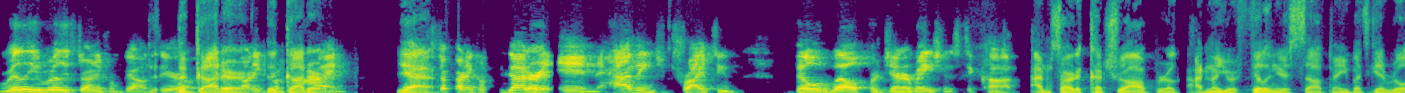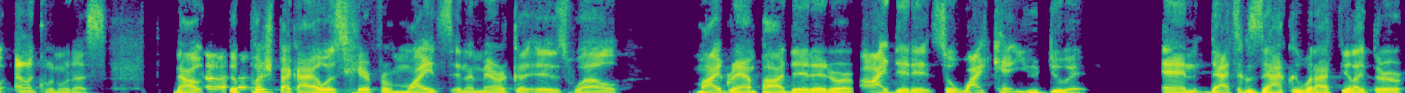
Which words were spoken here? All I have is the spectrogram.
really, really starting from ground zero. The gutter. The gutter. Behind, yeah. Starting from the gutter and having to try to build wealth for generations to come. I'm sorry to cut you off, bro. I know you're feeling yourself, man. You're about to get real eloquent with us. Now, the pushback I always hear from whites in America is, well, my grandpa did it or I did it, so why can't you do it? And that's exactly what I feel like they're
